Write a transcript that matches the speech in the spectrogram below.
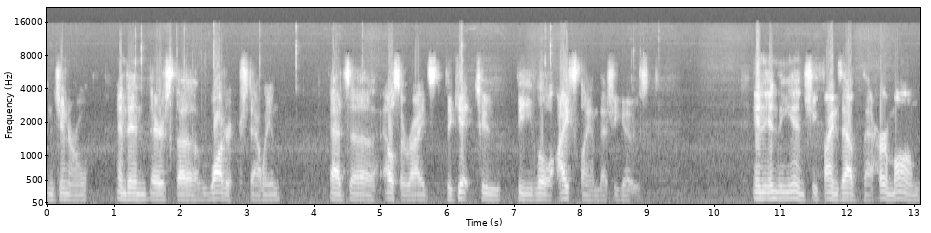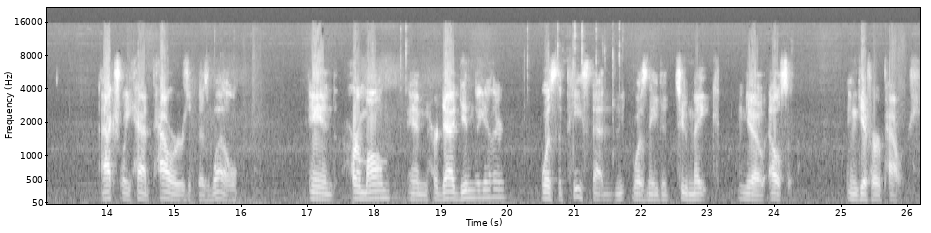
in general. And then there's the water stallion that uh, Elsa rides to get to the little ice land that she goes. And in the end, she finds out that her mom actually had powers as well. And her mom and her dad getting together was the piece that was needed to make, you know, Elsa and give her powers.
